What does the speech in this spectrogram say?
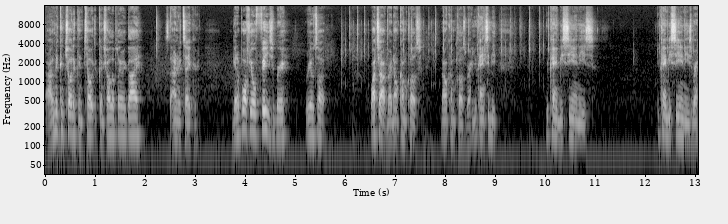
All right, let me control the control the controller player guy. It's the Undertaker. Get up off your feet, bro. Real talk. Watch out, bro. Don't come close. Don't come close, bro. You can't see me. You can't be seeing these. You can't be seeing these, bro.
